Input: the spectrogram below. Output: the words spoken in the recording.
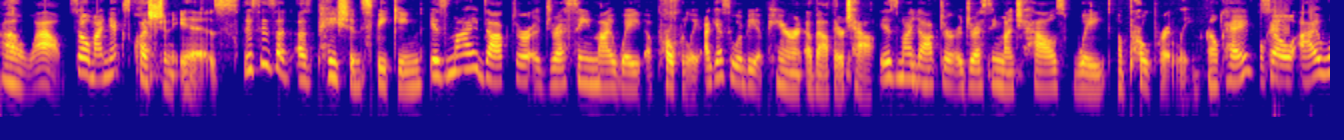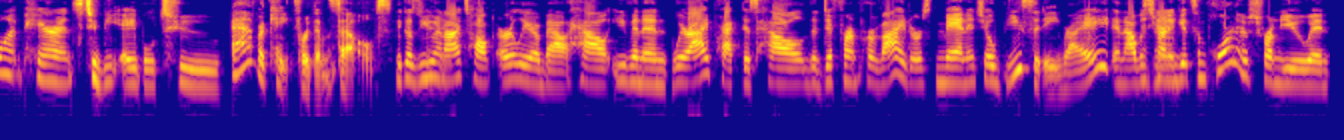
Oh, wow. So, my next question is this is a, a, patient speaking. Is my doctor addressing my weight appropriately? I guess it would be a parent about their child. Is my mm-hmm. doctor addressing my child's weight appropriately? Okay? okay. So, I want parents to be able to advocate for themselves because you mm-hmm. and I talked earlier about how, even in where I practice, how the different providers manage obesity, right? And I was mm-hmm. trying to mm-hmm. get some pointers from you and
